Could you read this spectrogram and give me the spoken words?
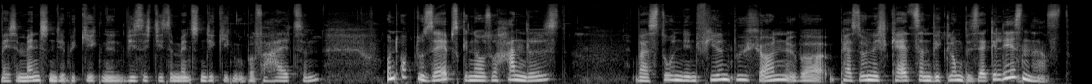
welche Menschen dir begegnen, wie sich diese Menschen dir gegenüber verhalten und ob du selbst genauso handelst, was du in den vielen Büchern über Persönlichkeitsentwicklung bisher gelesen hast.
